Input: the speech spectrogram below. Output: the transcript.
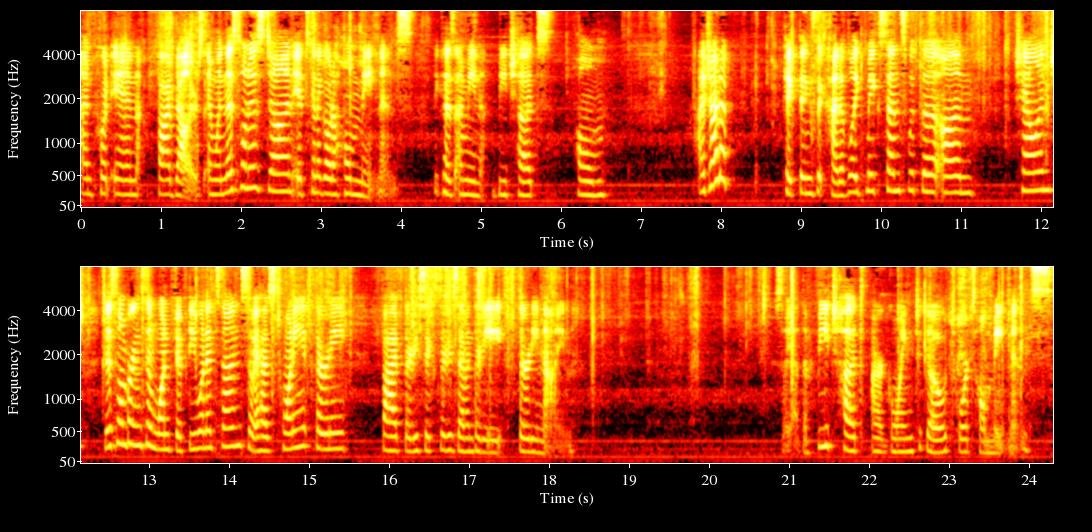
And put in $5. And when this one is done, it's going to go to home maintenance. Because, I mean, beach huts, home. I try to pick things that kind of like make sense with the um, challenge. This one brings in 150 when it's done, so it has 20, 30, 5, 36, 37, 38, 39. So yeah, the beach huts are going to go towards home maintenance.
